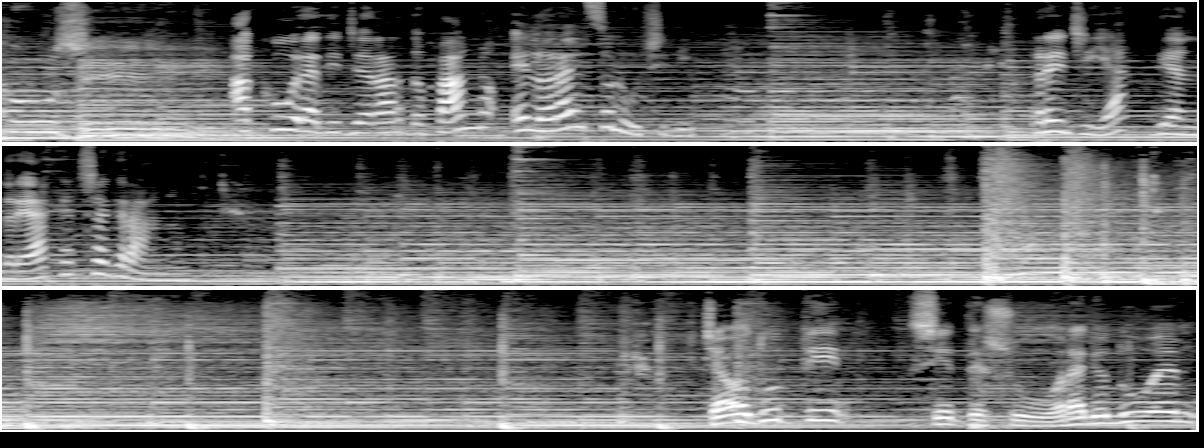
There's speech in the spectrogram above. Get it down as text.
così. A cura di Gerardo Panno e Lorenzo Lucidi. Regia di Andrea Cacciagrano. Ciao a tutti, siete su Radio 2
